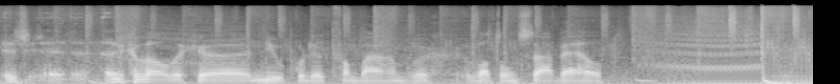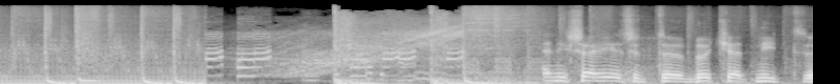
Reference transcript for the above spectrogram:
is een geweldig nieuw product van Barenbrug wat ons daarbij helpt. NEC is het budget niet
